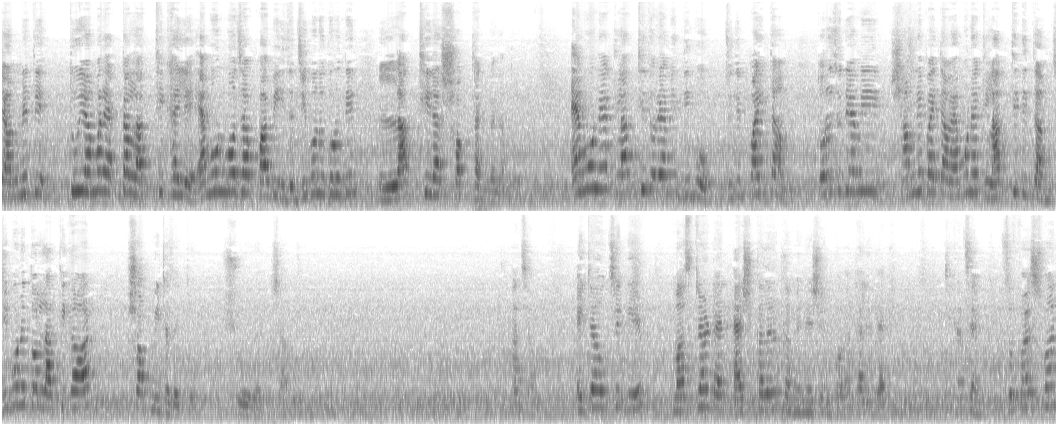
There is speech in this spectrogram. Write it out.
সামনে তুই আমার একটা লাথি খাইলে এমন মজা পাবি যে জীবনে কোনোদিন লাথির আর শখ থাকবে না তো এমন এক লাথি তোরে আমি দিব যদি পাইতাম, তোরে যদি আমি সামনে পাইতাম, এমন এক লাথি দিতাম, জীবনে তোর লাথি খাওয়ার শখ মিটা যেত। সুরের চাপ আচ্ছা এটা হচ্ছে গিয়ে mustard and ash colour combination করা, খালি দেখেন, ঠিক আছে? সো ফার্স্ট ওয়ান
